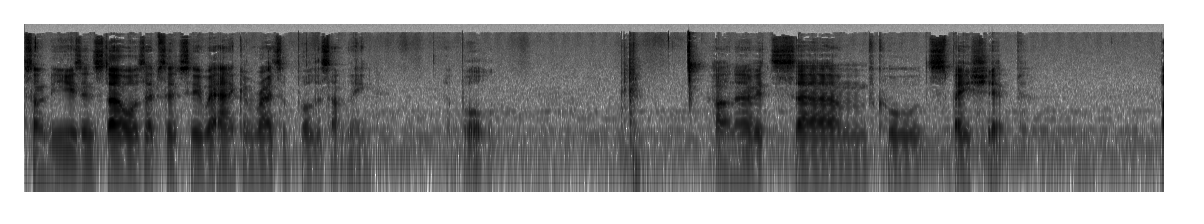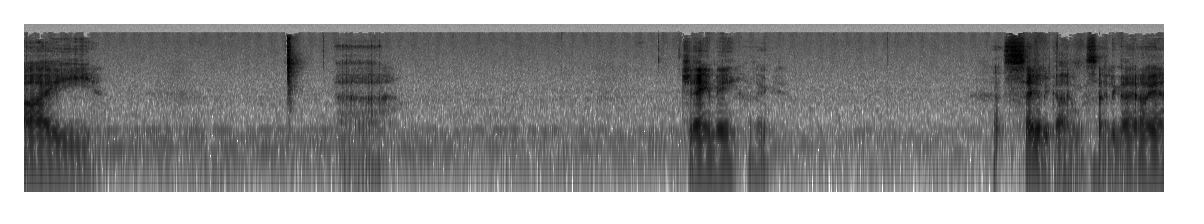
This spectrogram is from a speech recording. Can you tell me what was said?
Rap song to use in Star Wars Episode 2 where Anakin rides a bull or something? A bull? Oh no, it's um, called Spaceship by uh, Jamie, I think. That's Sailor Guy. What Sailor Guy? Oh yeah.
